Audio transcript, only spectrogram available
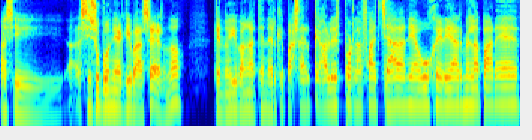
Así, así suponía que iba a ser, ¿no? Que no iban a tener que pasar cables por la fachada ni agujerearme la pared.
